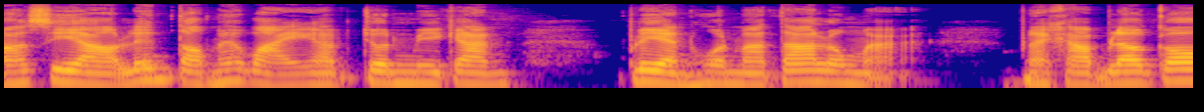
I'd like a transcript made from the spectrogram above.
มาเซียลเล่นต่อไม่ไหวครับ จนมีการ เปลี่ยนฮวนมาต้าลงมานะครับแล้วก็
